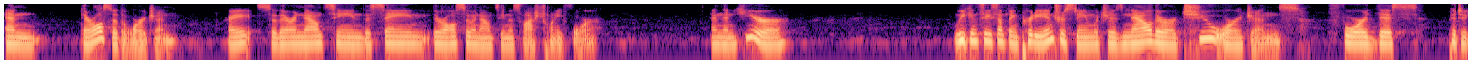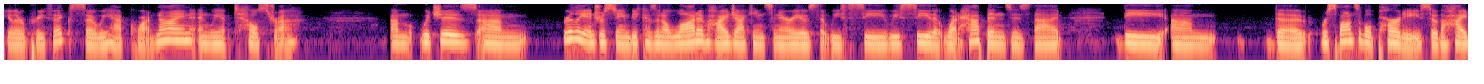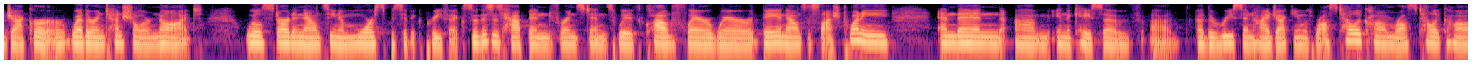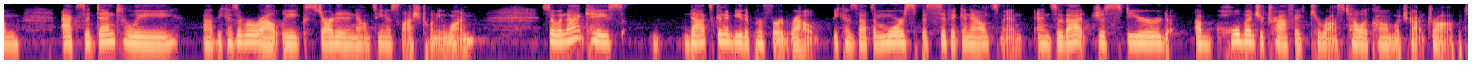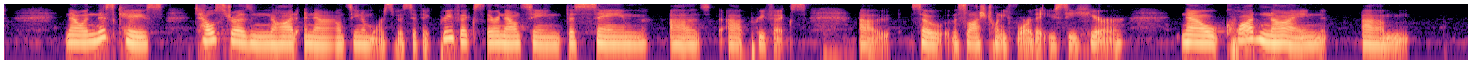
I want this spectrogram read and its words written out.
And they're also the origin right? So they're announcing the same, they're also announcing a slash 24. And then here, we can see something pretty interesting, which is now there are two origins for this particular prefix. So we have quad 9 and we have Telstra, um, which is um, really interesting because in a lot of hijacking scenarios that we see, we see that what happens is that the um, the responsible party, so the hijacker, whether intentional or not, will start announcing a more specific prefix. So this has happened, for instance, with Cloudflare, where they announce a slash 20. And then um, in the case of uh, the recent hijacking with Rostelecom, Ross Telecom accidentally, uh, because of a route leak, started announcing a slash 21. So in that case, that's going to be the preferred route because that's a more specific announcement. And so that just steered a whole bunch of traffic to Rostelecom, which got dropped. Now, in this case, Telstra is not announcing a more specific prefix, they're announcing the same uh, uh, prefix. Uh, so the slash 24 that you see here. Now, Quad 9, um,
